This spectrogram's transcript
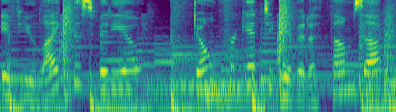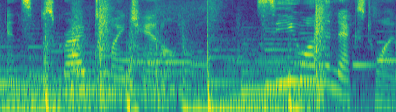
If you like this video, don't forget to give it a thumbs up and subscribe to my channel. See you on the next one.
